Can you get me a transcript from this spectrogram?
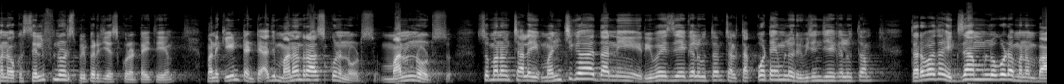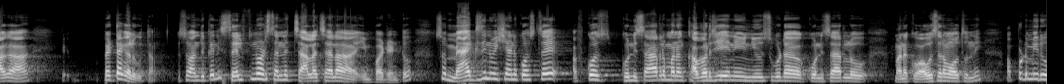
మనం ఒక సెల్ఫ్ నోట్స్ ప్రిపేర్ చేసుకున్నట్టయితే మనకి ఏంటంటే అది మనం రాసుకున్న నోట్స్ మన నోట్స్ సో మనం చాలా మంచిగా దాన్ని రివైజ్ చేయగలుగుతాం చాలా తక్కువ టైంలో రివిజన్ చేయగలుగుతాం. తర్వాత ఎగ్జామ్లో కూడా మనం బాగా పెట్టగలుగుతాం. సో అందుకని సెల్ఫ్ నోట్స్ అనేది చాలా చాలా ఇంపార్టెంట్. సో మ్యాగజైన్ విషయానికి వస్తే కోర్స్ కొన్నిసార్లు మనం కవర్ చేయని న్యూస్ కూడా కొన్నిసార్లు మనకు అవసరం అవుతుంది. అప్పుడు మీరు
